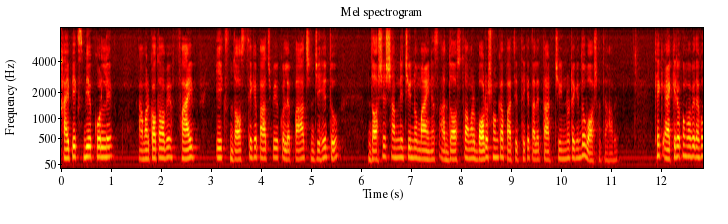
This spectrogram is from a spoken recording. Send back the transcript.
ফাইভ এক্স বিয়োগ করলে আমার কত হবে? ফাইভ এক্স দশ থেকে পাঁচ বিয়োগ করলে পাঁচ, যেহেতু দশের সামনে চিহ্ন মাইনাস আর দশ তো আমার বড় সংখ্যা পাঁচের থেকে, তাহলে তার চিহ্নটা কিন্তু বসাতে হবে। ঠিক একই রকমভাবে দেখো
